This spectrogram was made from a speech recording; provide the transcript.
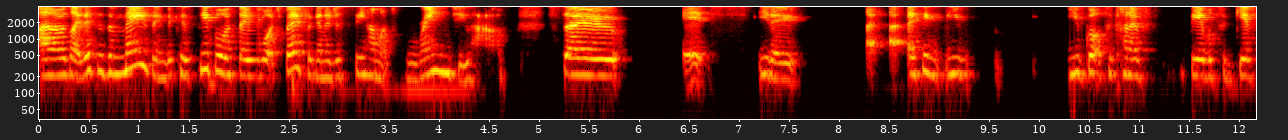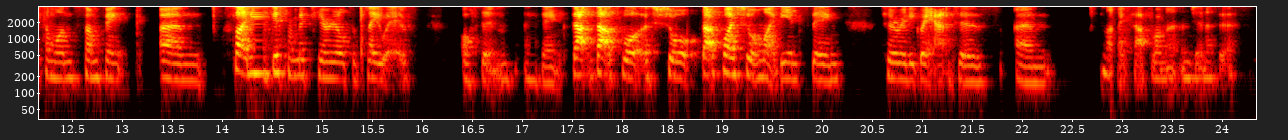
and i was like this is amazing because people if they watch both are going to just see how much range you have so it's you know i, I think you you've got to kind of be able to give someone something um, slightly different material to play with often i think that that's what a short that's why short might be interesting to really great actors um, like saffron and genesis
